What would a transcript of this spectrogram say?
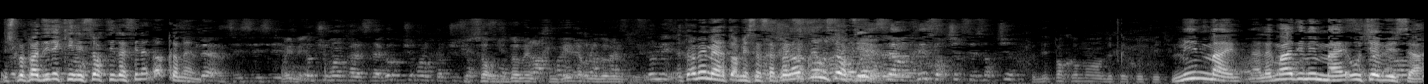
tu Je peux pas dire qu'il est sorti de la synagogue quand même. Oui, mais- Quand tu rentres à la synagogue, tu rentres. Quand tu, Tu sors, sors du domaine privé vers le domaine privé. Attends, mais, mais attends, mais ça s'appelle entrer ou sortir C'est entrer, sortir, c'est sortir. Ça dépend comment, de quel côté tu Mimmaï. La Gemara dit Mimmaï. Où tu as vu ça?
